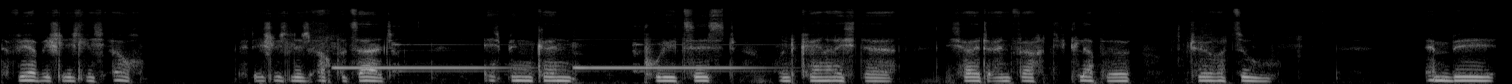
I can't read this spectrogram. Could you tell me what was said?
Dafür habe ich schließlich auch, werde ich schließlich auch bezahlt. Ich bin kein Polizist und kein Richter. Ich halte einfach die Klappe und höre zu. MB,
